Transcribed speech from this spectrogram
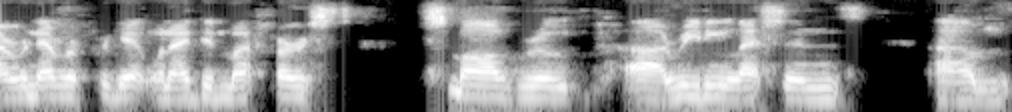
I will never forget when I did my first small group uh, reading lessons. Um,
